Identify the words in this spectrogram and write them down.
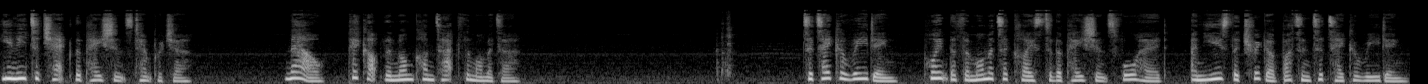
You need to check the patient's temperature. Now, pick up the non-contact thermometer. To take a reading, point the thermometer close to the patient's forehead, and use the trigger button to take a reading.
